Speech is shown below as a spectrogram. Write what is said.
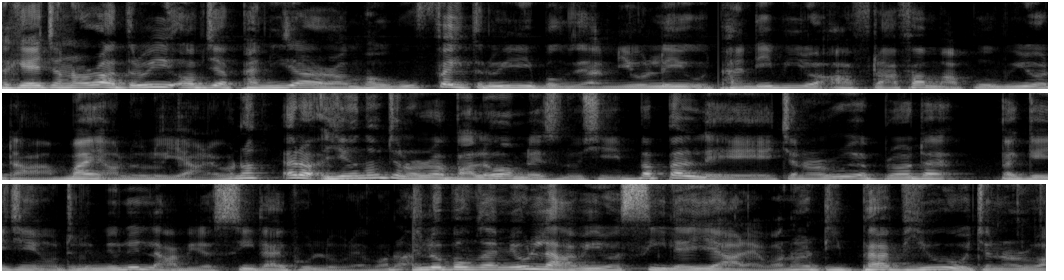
တကယ်ကျွန်တော်တို့က 3D object ဖန်တီးရတာတော့မဟုတ်ဘူး fake 3D ပုံစံမျိုးလေးကိုဖန်တီးပြီးတော့ after effect မှာပို့ပြီးတော့ဒါမိုက်အောင်လုပ်လို့ရတယ်ပေါ့နော်အဲ့တော့အရင်ဆုံးကျွန်တော်တို့ကဘာလုပ်ရမလဲဆိုလို့ရှိရင်ပတ်ပတ်လေကျွန်တော်တို့ရဲ့ product packaging ကိုဒီလိုမျိုးလေးလာပြီးတော့စီလိုက်ဖို့လိုတယ်ပေါ့နော်ဒီလိုပုံစံမျိုးလာပြီးတော့စီလဲရတယ်ပေါ့နော်ဒီ back view ကိုကျွန်တော်တို့က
